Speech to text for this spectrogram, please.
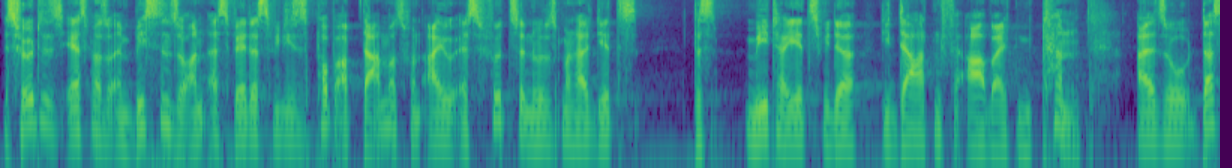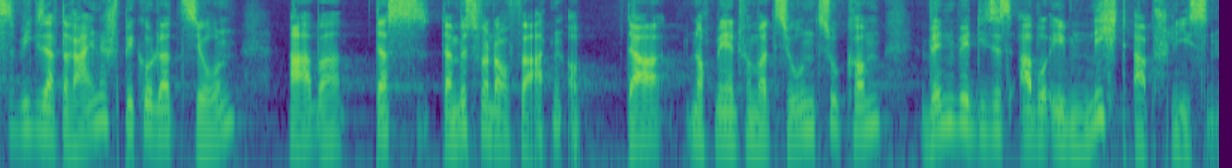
es hörte sich erstmal so ein bisschen so an, als wäre das wie dieses Pop-up damals von iOS 14, nur dass man halt jetzt das Meta jetzt wieder die Daten verarbeiten kann. Also das ist wie gesagt reine Spekulation, aber das, da müssen wir darauf warten, ob da noch mehr Informationen zukommen. Wenn wir dieses Abo eben nicht abschließen,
